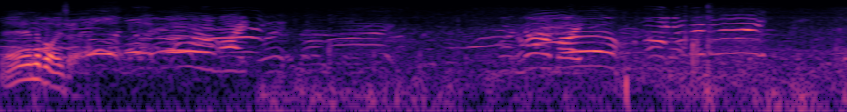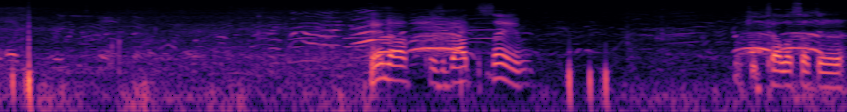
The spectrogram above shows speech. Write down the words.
And the boys are. Come on, Mike. Come on, Mike. Handoff is about the same, which would tell us that they're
